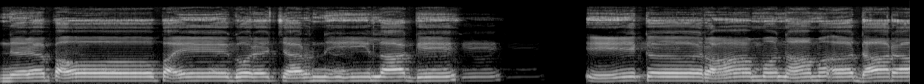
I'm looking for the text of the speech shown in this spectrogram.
ਨਿਰਭਉ ਭਏ ਗੁਰ ਚਰਨੀ ਲਾਗੇ। ਏਕ RAM ਨਾਮ ਅਧਾਰਾ।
